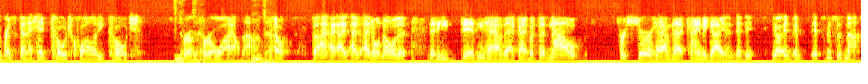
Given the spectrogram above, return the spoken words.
Brent's been a head coach, quality coach no for doubt. for a while now. No doubt. So, so I, I I don't know that that he didn't have that guy, but that now for sure have that kind of guy. And it, it, you know, it, it, it's this is not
